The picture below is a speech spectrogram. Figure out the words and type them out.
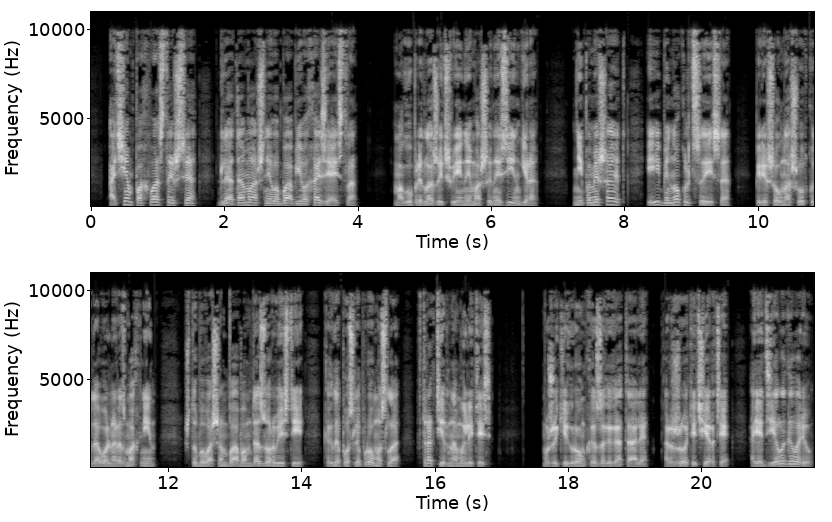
— «а чем похвастаешься для домашнего бабьего хозяйства? Могу предложить швейные машины Зингера. Не помешает и бинокль Цейса», — перешел на шутку довольно размахнин, «чтобы вашим бабам дозор вести, когда после промысла в трактир намылитесь». Мужики громко загоготали. «Ржете, черти, а я дело говорю».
